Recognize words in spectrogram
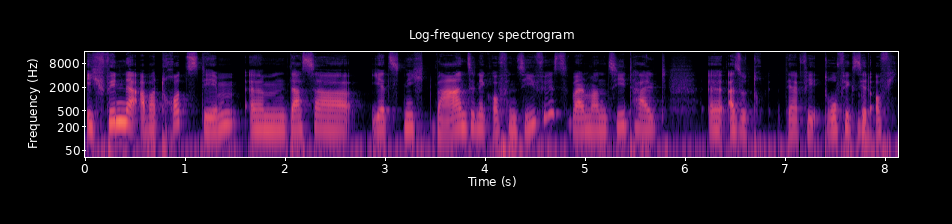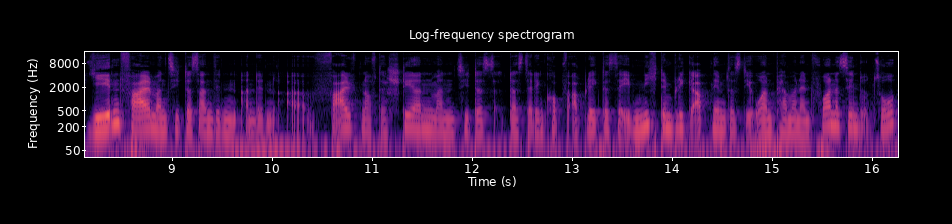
Ich finde aber trotzdem, ähm, dass er jetzt nicht wahnsinnig offensiv ist, weil man sieht halt, äh, also der Droh fixiert auf jeden Fall. Man sieht das an den, an den äh, Falten auf der Stirn. Man sieht, das, dass der den Kopf ablegt, dass er eben nicht den Blick abnimmt, dass die Ohren permanent vorne sind und so.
